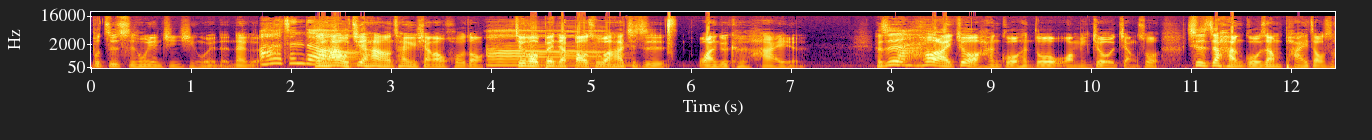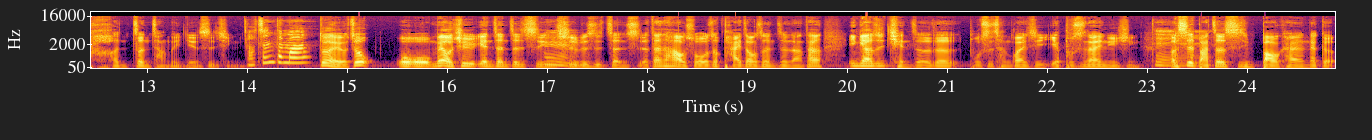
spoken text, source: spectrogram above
不支持婚前性行为的那个啊，真的、哦。对，他我记得他好像参与相关活动，哦、结果被人家爆出来，他其实玩个可嗨了。可是后来就有韩国很多网民就有讲说，其实，在韩国这样拍照是很正常的一件事情哦，真的吗？对，就。我我没有去验证这事情是不是真实的，嗯、但是他有说这拍照是很正常，他应该是谴责的不是陈冠希，也不是那些女星，对而是把这个事情爆开的那个。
